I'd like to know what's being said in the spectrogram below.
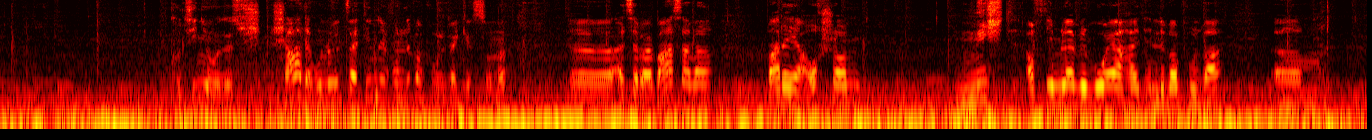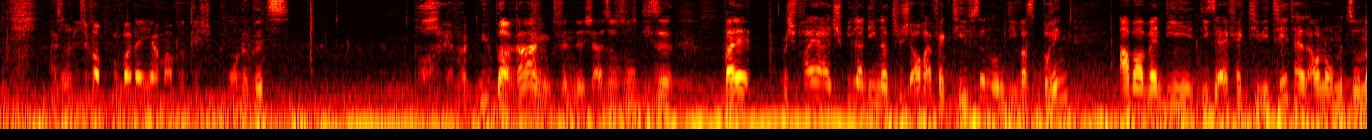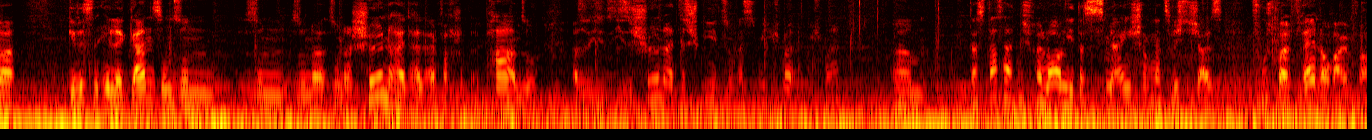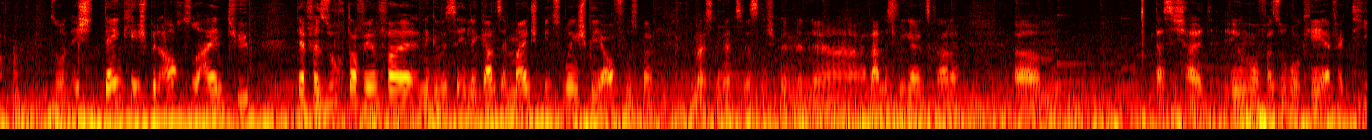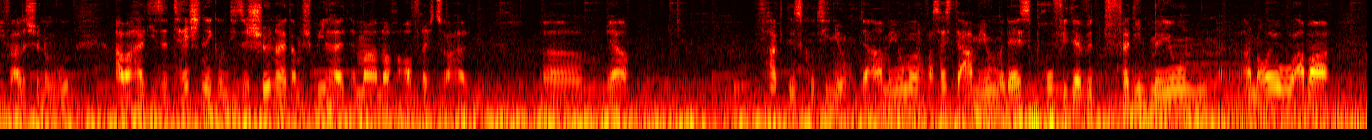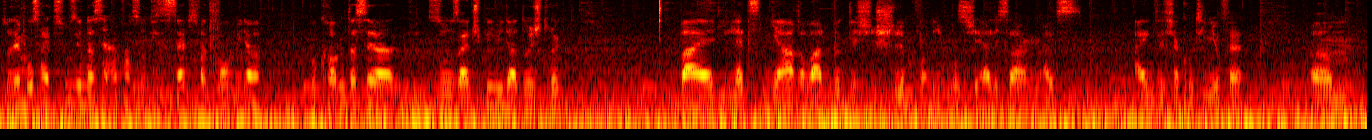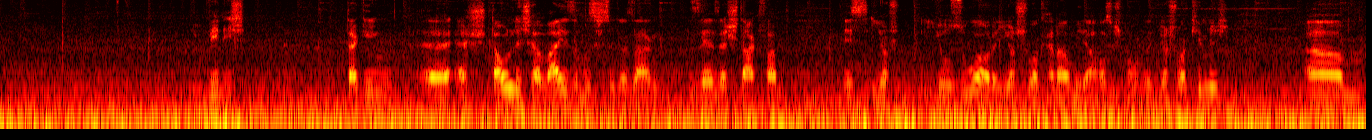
Coutinho, das ist schade, unnötig, seitdem der von Liverpool weg ist. So, ne? Äh, als er bei Barca war, war der ja auch schon nicht auf dem Level, wo er halt in Liverpool war. Ähm, also in Liverpool war der ja mal wirklich ohne Witz. Boah, der war überragend, finde ich. Also so diese, weil ich feiere halt Spieler, die natürlich auch effektiv sind und die was bringen. Aber wenn die diese Effektivität halt auch noch mit so einer gewissen Eleganz und so, ein, so, ein, so, einer, so einer Schönheit halt einfach paaren. So. Also diese Schönheit des Spiels, so, weißt du, wie ich meine? Ich mein? ähm, dass das halt nicht verloren geht, das ist mir eigentlich schon ganz wichtig als Fußballfan auch einfach. So, und ich denke, ich bin auch so ein Typ, der versucht auf jeden Fall eine gewisse Eleganz in mein Spiel zu bringen. Ich spiele ja auch Fußball. Die meisten werden es wissen, ich bin in der Landesliga jetzt gerade. Ähm, dass ich halt irgendwo versuche, okay, effektiv, alles schön und gut, aber halt diese Technik und diese Schönheit am Spiel halt immer noch aufrecht zu erhalten. Ähm, ja, Fakt ist Coutinho, der arme Junge, was heißt der arme Junge? Der ist Profi, der wird, verdient Millionen an Euro, aber so, der muss halt zusehen, dass er einfach so dieses Selbstvertrauen wieder bekommt, dass er so sein Spiel wieder durchdrückt. Weil die letzten Jahre waren wirklich schlimm von ihm, muss ich ehrlich sagen, als eigentlicher Coutinho-Fan. Ähm, wen ich dagegen äh, erstaunlicherweise, muss ich sogar sagen, sehr, sehr stark fand, ist Josh, Joshua oder Joshua, keine Ahnung, wie der ausgesprochen wird, Joshua Kimmich. Ähm,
